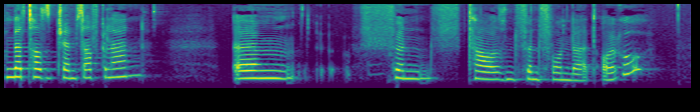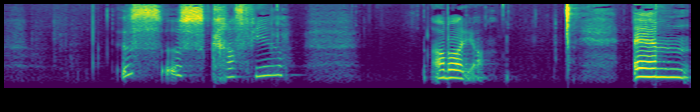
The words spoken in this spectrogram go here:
100.000 Gems aufgeladen. Ähm, 5.500 Euro. Ist, ist krass viel. Aber ja. Ähm,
